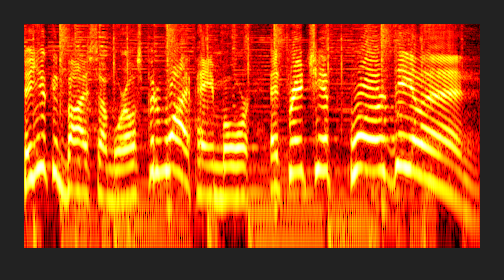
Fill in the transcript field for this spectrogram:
Now you can buy somewhere else, but why pay more at Friendship War Dealing?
